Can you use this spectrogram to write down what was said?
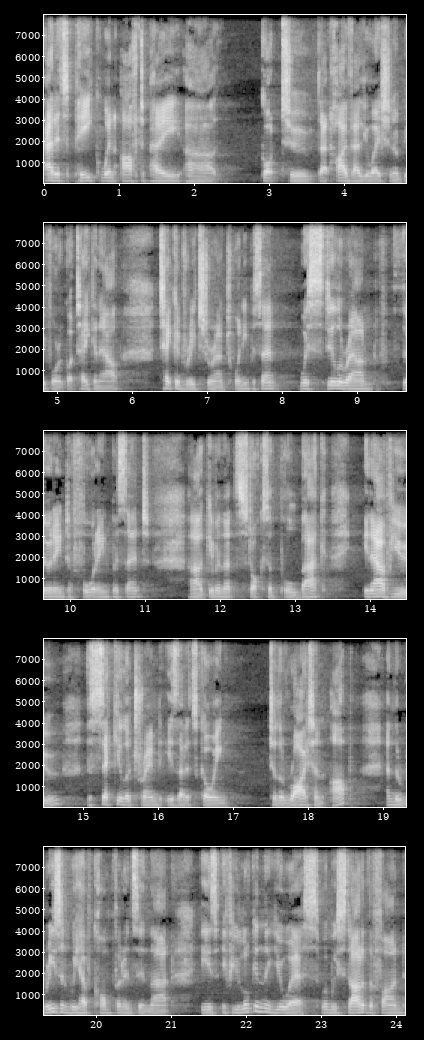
at its peak, when Afterpay uh, got to that high valuation and before it got taken out, tech had reached around 20%. We're still around 13 to 14%, uh, given that stocks have pulled back. In our view, the secular trend is that it's going to the right and up. And the reason we have confidence in that is if you look in the US, when we started the fund,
